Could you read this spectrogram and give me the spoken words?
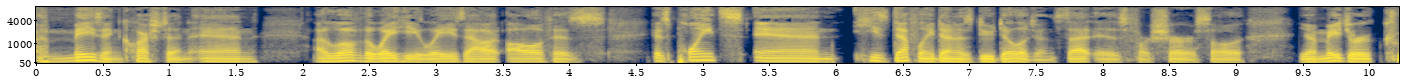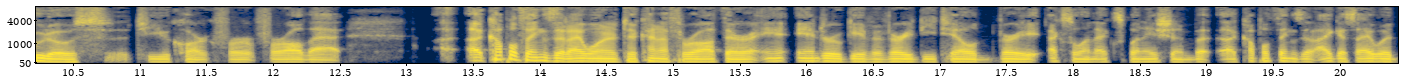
amazing question, and I love the way he lays out all of his his points, and he's definitely done his due diligence. That is for sure. So, you know, major kudos to you, Clark, for for all that. A couple things that I wanted to kind of throw out there. A- Andrew gave a very detailed, very excellent explanation, but a couple things that I guess I would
